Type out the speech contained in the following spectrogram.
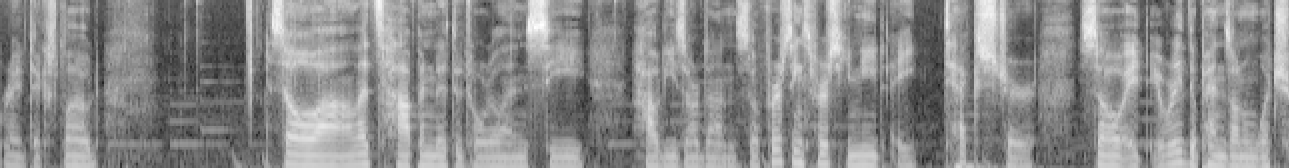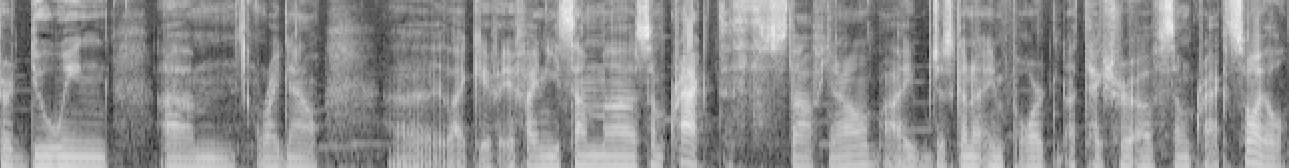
ready to explode. So uh, let's hop into the tutorial and see how these are done. So first things first you need a texture. So it, it really depends on what you're doing um, right now. Uh, like if, if I need some uh, some cracked stuff you know I'm just gonna import a texture of some cracked soil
